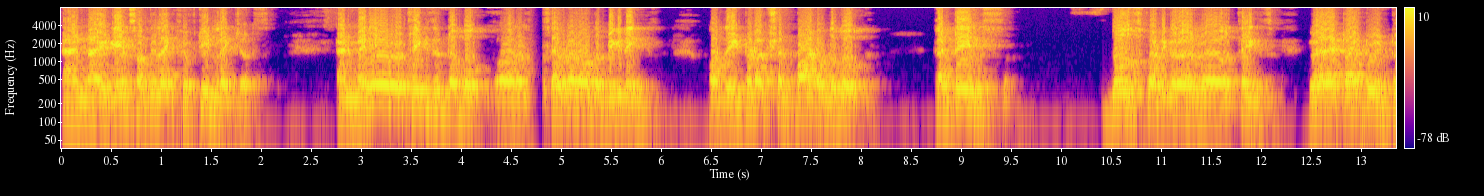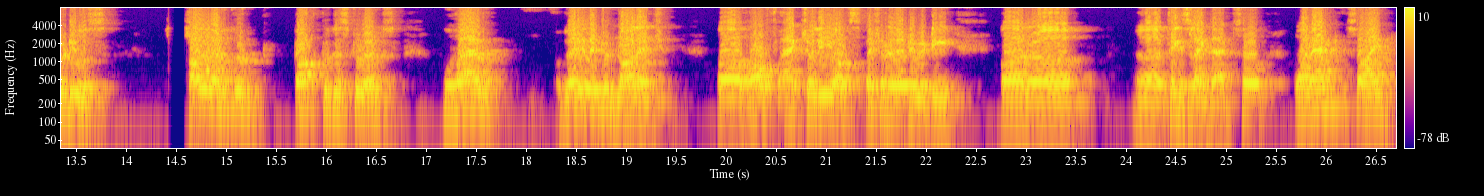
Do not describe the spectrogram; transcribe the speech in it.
and I gave something like 15 lectures. And many of the things in the book or several of the beginnings or the introduction part of the book contains those particular uh, things where I try to introduce how one could talk to the students who have very little knowledge uh, of actually of special relativity or uh, uh, things like that. So one had, so I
